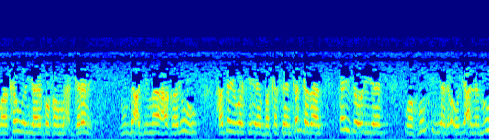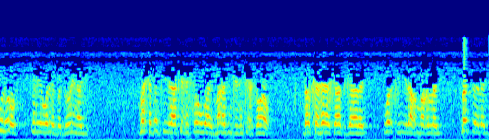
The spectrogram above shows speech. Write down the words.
وكوا يقفا وحقرنا. من بعد ما عقلوه هذي وركي إيه بكتين كالقذال أي دوريين وهم إياه يعلمون أب إني وركي بدورين أي. ما أكي إلى كحسون واي ما أجن كذين كحسون أو. داس كهير كاتقاري وركي إله مغلي بدلي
